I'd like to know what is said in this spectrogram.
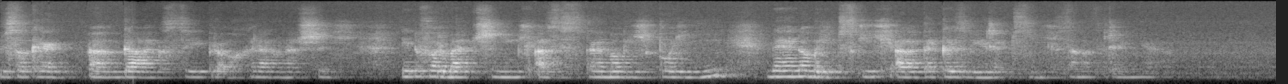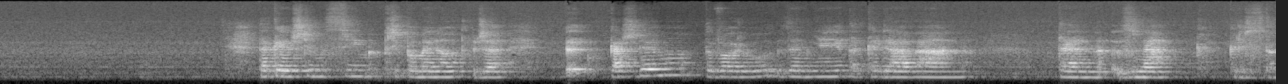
vysoké um, galaxii pro ochranu našich informačních a systémových polí, nejenom lidských, ale také zvířecích samozřejmě. Také ještě musím připomenout, že e, každému tvoru země je také dáván ten znak Kristov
